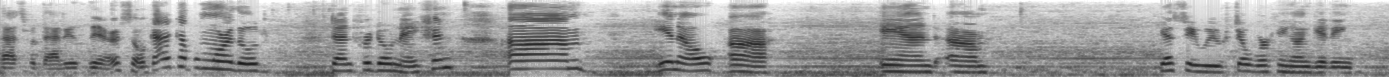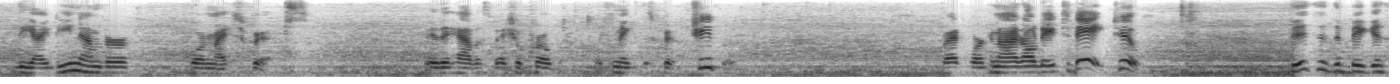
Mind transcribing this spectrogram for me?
that's what that is there. So got a couple more of those done for donation. Um, you know, uh, and um, yesterday we were still working on getting the ID number for my scripts. They have a special program which makes the script cheaper. Brad's working on it all day today, too. This is the biggest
